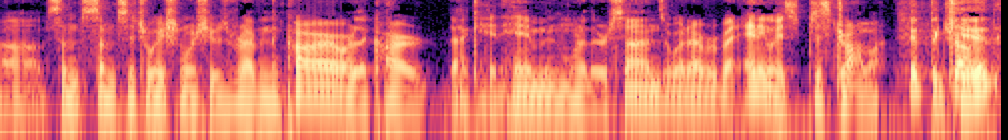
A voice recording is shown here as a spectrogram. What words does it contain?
Uh, some some situation where she was revving the car, or the car like hit him and one of their sons, or whatever. But anyways, just drama. Hit the kid?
